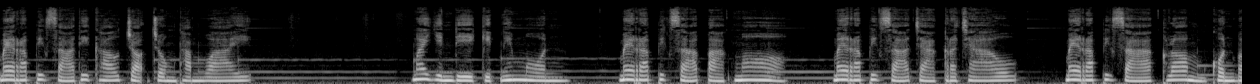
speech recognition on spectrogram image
ไม่รับภิกษาที่เขาเจาะจงทำไว้ ไม่ยินดีกิจนิมนต์ ไม่รับภิกษาปากหม้อ ไม่รับภิกษาจากกระเช้า ไม่รับภิกษาคล่อมคนบ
